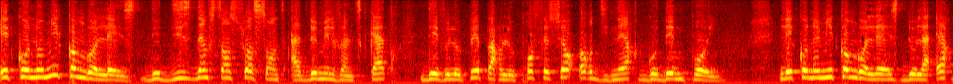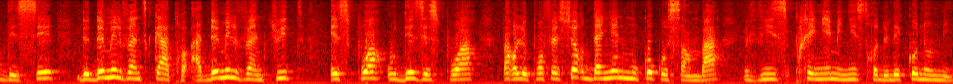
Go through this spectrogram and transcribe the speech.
économie congolaise de 1960 à 2024, développée par le professeur ordinaire Godem Poi. L'économie congolaise de la RDC de 2024 à 2028, espoir ou désespoir, par le professeur Daniel Moukoko Samba, vice-premier ministre de l'économie.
